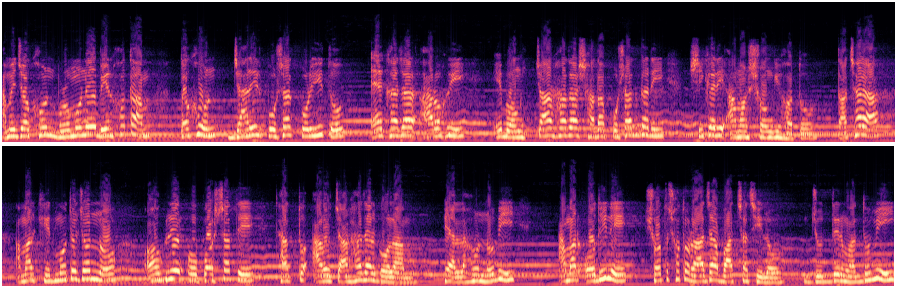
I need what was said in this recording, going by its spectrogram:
আমি যখন ভ্রমণে বের হতাম, তখন জারির পোশাক পরিহিত এক হাজার আরোহী এবং চার হাজার সাদা পোশাকধারী শিকারী আমার সঙ্গী হতো। তাছাড়া আমার খেদমতের জন্য অগ্রে ও পশ্চাতে থাকতো আরও চার হাজার গোলাম। হে আল্লাহর নবী, আমার অধীনে শত শত রাজা বাচ্চা ছিল। যুদ্ধের মাধ্যমেই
